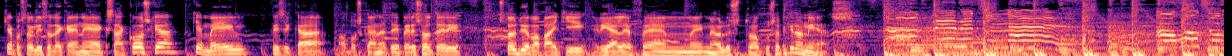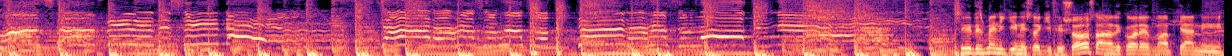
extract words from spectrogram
και αποστολή στο 19600 και mail φυσικά όπως κάνετε οι περισσότεροι στο παπάκι Real FM με όλους τους τρόπους επικοινωνίας. Συνηθισμένη κίνηση στο Κυφισό. Στο αναδικό ρεύμα πιάνει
